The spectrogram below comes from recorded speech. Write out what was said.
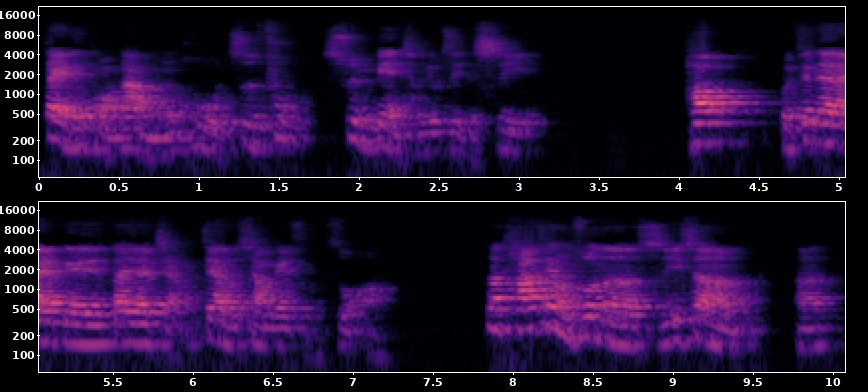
带领广大农户致富，顺便成就自己的事业。好，我现在来给大家讲这样的项目该怎么做啊？那他这样做呢？实际上啊，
